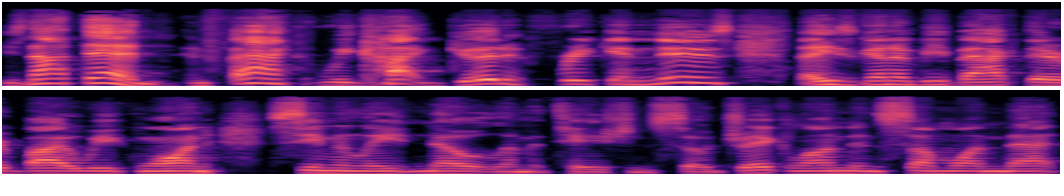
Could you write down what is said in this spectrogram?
He's not dead. In fact, we got good freaking news that he's going to be back there by week one, seemingly no limitations. So, Drake London, someone that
